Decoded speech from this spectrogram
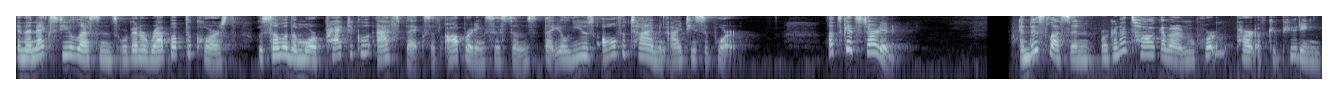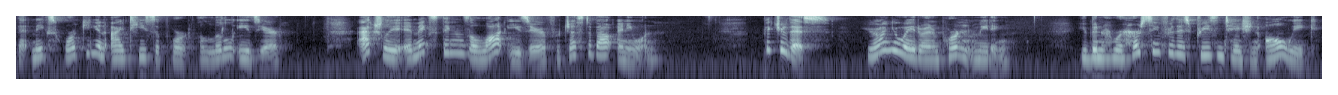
In the next few lessons, we're going to wrap up the course with some of the more practical aspects of operating systems that you'll use all the time in IT support. Let's get started. In this lesson, we're going to talk about an important part of computing that makes working in IT support a little easier. Actually, it makes things a lot easier for just about anyone. Picture this. You're on your way to an important meeting. You've been rehearsing for this presentation all week,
